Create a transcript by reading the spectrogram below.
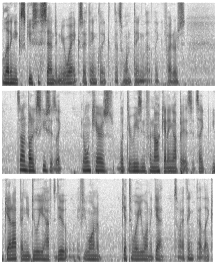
letting excuses stand in your way. Because I think like that's one thing that like fighters. It's not about excuses. Like no one cares what the reason for not getting up is. It's like you get up and you do what you have to do if you want to get to where you want to get. So I think that like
